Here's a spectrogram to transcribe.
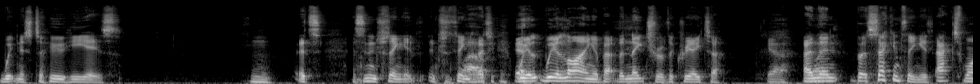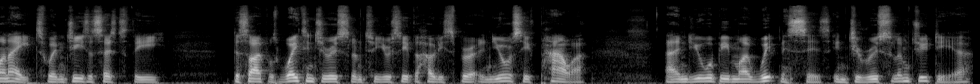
witness to who He is. Hmm. It's it's an interesting interesting. Wow. Actually, yeah. we're we're lying about the nature of the Creator. Yeah. And right. then, but second thing is Acts one eight when Jesus says to the disciples, "Wait in Jerusalem till you receive the Holy Spirit, and you'll receive power, and you will be my witnesses in Jerusalem, Judea,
